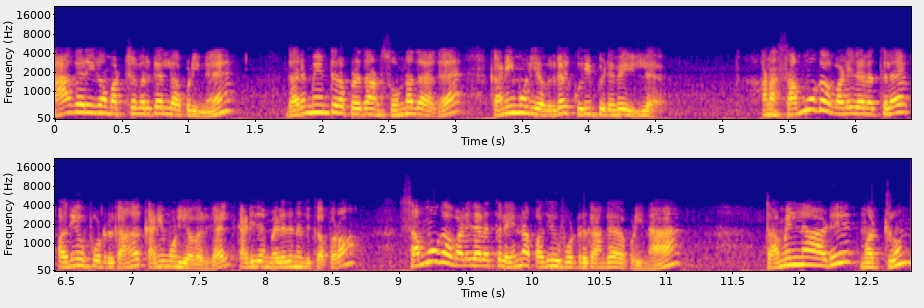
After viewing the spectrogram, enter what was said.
நாகரிகமற்றவர்கள் அப்படின்னு தர்மேந்திர பிரதான் சொன்னதாக கனிமொழி அவர்கள் குறிப்பிடவே இல்லை. ஆனால் சமூக வலைதளத்தில் பதிவு போட்டிருக்காங்க கனிமொழி அவர்கள் கடிதம் எழுதினதுக்கப்புறம் சமூக வலைதளத்தில் என்ன பதிவு போட்டிருக்காங்க அப்படின்னா தமிழ்நாடு மற்றும்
